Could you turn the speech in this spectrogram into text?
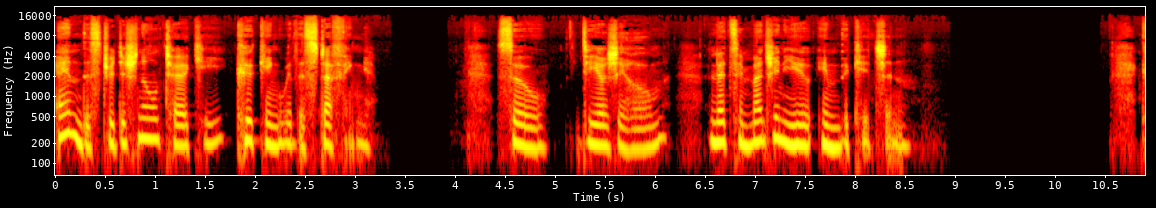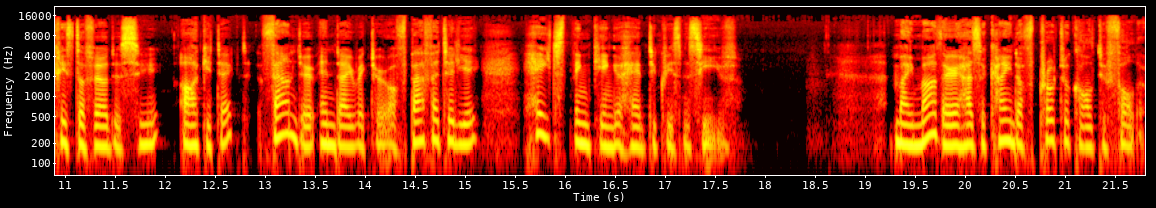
and this traditional turkey cooking with the stuffing. So, dear Jérôme, let's imagine you in the kitchen. Christopher Dessus, architect, founder, and director of PAF Atelier, hates thinking ahead to Christmas Eve. My mother has a kind of protocol to follow,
